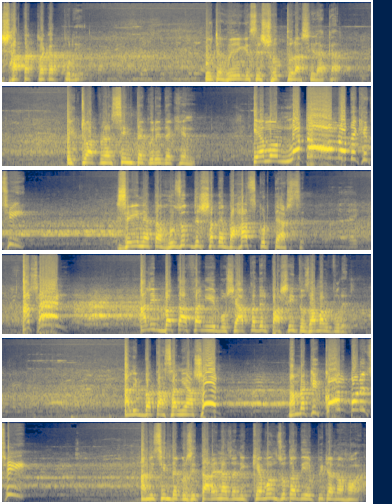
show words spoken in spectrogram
সাত আট টাকার পরে। ওইটা হয়ে গেছে সত্তর আশি রাখা। একটু আপনারা চিন্তা করে দেখেন। এমন নেতা আমরা দেখেছি, যেই নেতা হুজুরদের সাথে বাহাস করতে আসছে। আসেন! আলিব্বা তাফা নিয়ে বসে, আপনাদের পাশেই তো জামালপুরের। আলিব্বা তাসা নিয়ে আসেন। আমরা কি কম পড়েছি? আমি চিন্তা করছি, তারে না জানি কেমন জুতা দিয়ে পিটানো হয়।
